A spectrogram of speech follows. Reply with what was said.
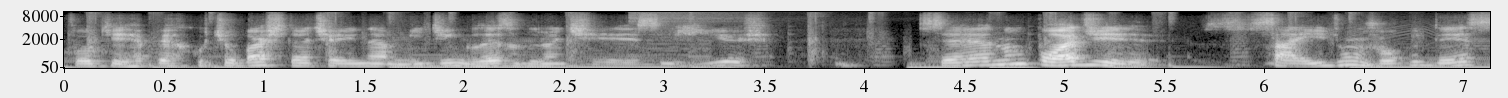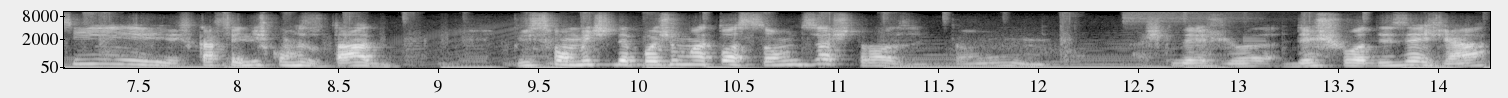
Foi o que repercutiu bastante aí na mídia inglesa durante esses dias. Você não pode sair de um jogo desse e ficar feliz com o resultado, principalmente depois de uma atuação desastrosa. Então, acho que deixou, deixou a desejar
